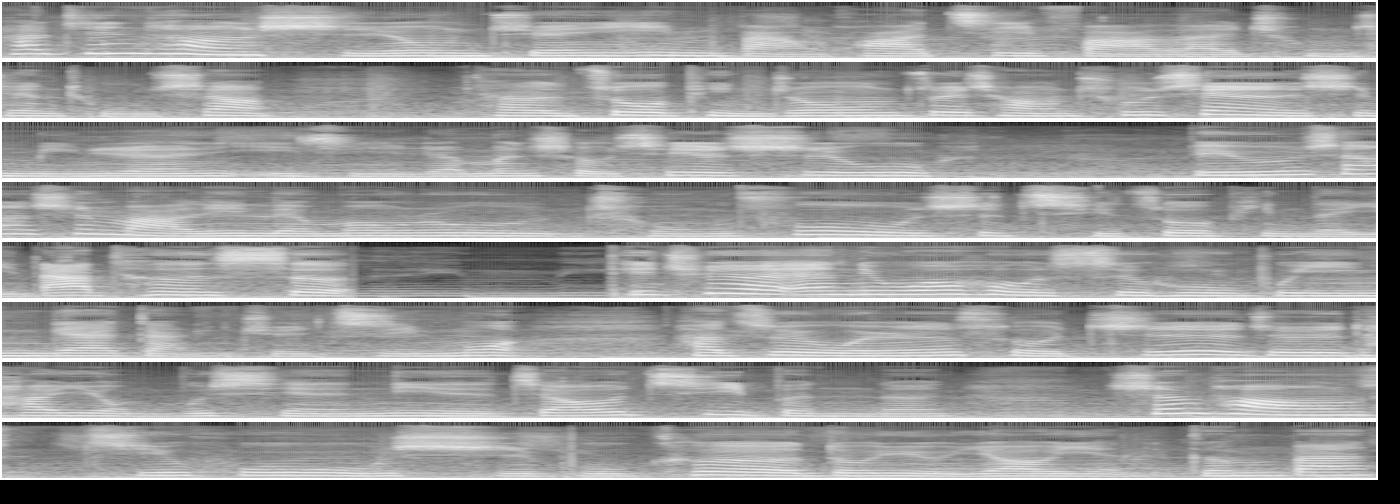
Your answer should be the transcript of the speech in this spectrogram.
他经常使用捐印版画技法来重建图像。他的作品中最常出现的是名人以及人们熟悉的事物，比如像是玛丽莲梦露，重复是其作品的一大特色。的确，Andy Warhol 似乎不应该感觉寂寞。他最为人所知的就是他永不嫌腻的交际本能，身旁几乎无时不刻都有耀眼的跟班。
